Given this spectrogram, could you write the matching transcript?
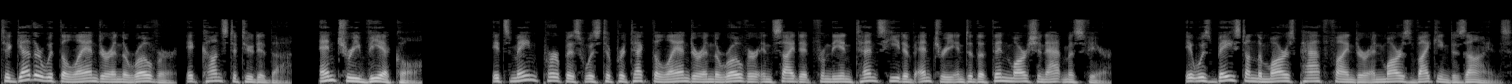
Together with the lander and the rover, it constituted the entry vehicle. Its main purpose was to protect the lander and the rover inside it from the intense heat of entry into the thin Martian atmosphere. It was based on the Mars Pathfinder and Mars Viking designs.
